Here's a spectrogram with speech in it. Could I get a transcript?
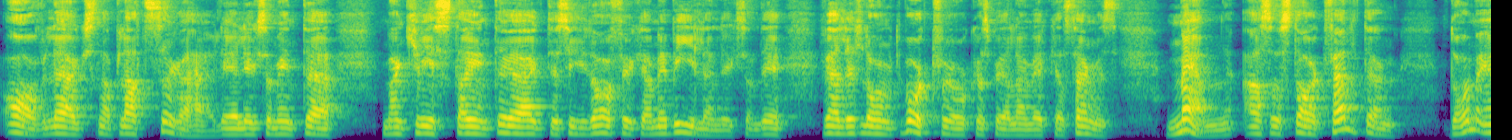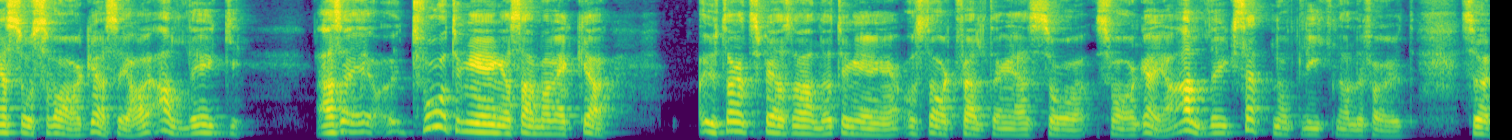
avlägsna platser det här. Det är liksom inte, man kvistar inte iväg till Sydafrika med bilen liksom. Det är väldigt långt bort för att åka och spela en veckas tennis. Men alltså startfälten, de är så svaga så jag har aldrig Alltså eh, två turneringar samma vecka utan att det spelas några andra turneringar och startfälten är så svaga. Jag har aldrig sett något liknande förut. Så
